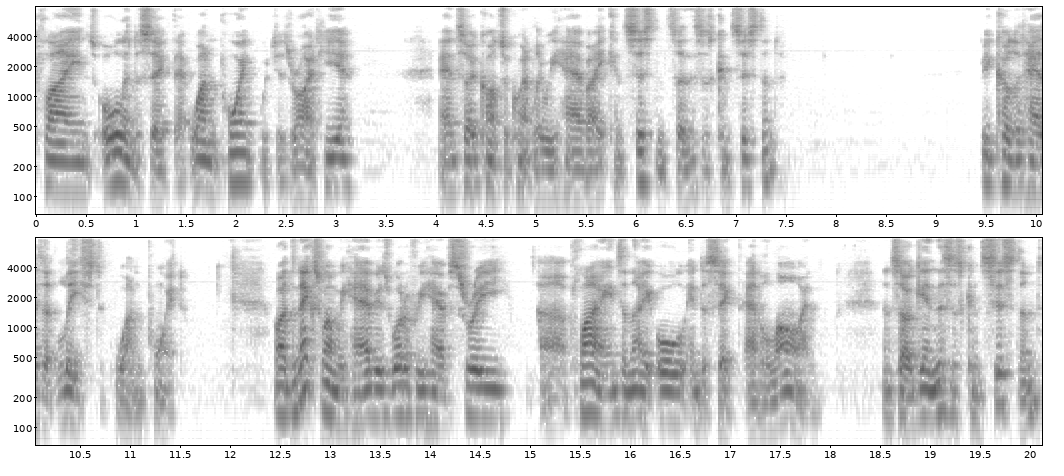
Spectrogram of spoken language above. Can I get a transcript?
planes all intersect at one point, which is right here, and so consequently we have a consistent, so this is consistent, because it has at least one point. Right, the next one we have is what if we have three uh, planes and they all intersect at a line. And so again, this is consistent,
